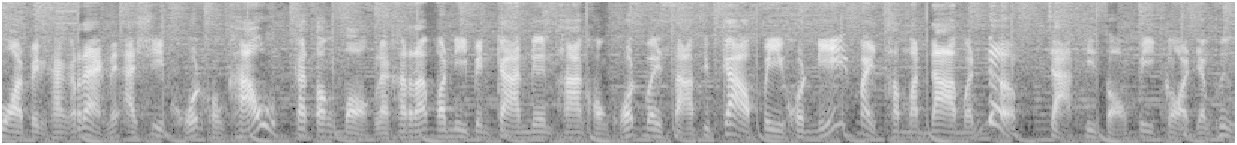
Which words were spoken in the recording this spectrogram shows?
วรเป็นครั้งแรกในอาชีพโค้ชของเขา ก็ต้องบอกแหละครับว่านี่เป็นการเดินทางของโค้ชวัย 39 ปีคนนี้ไม่ธรรมดาเหมือนเดิม จากที่ 2 ปีก่อนยังเพิ่ง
